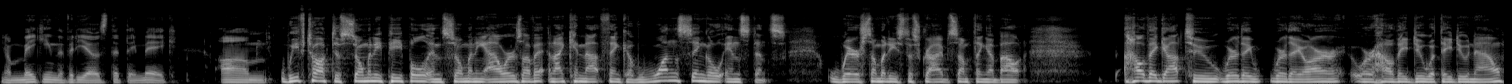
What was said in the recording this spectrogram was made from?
you know making the videos that they make. Um, We've talked to so many people in so many hours of it, and I cannot think of one single instance where somebody's described something about how they got to where they where they are or how they do what they do now.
